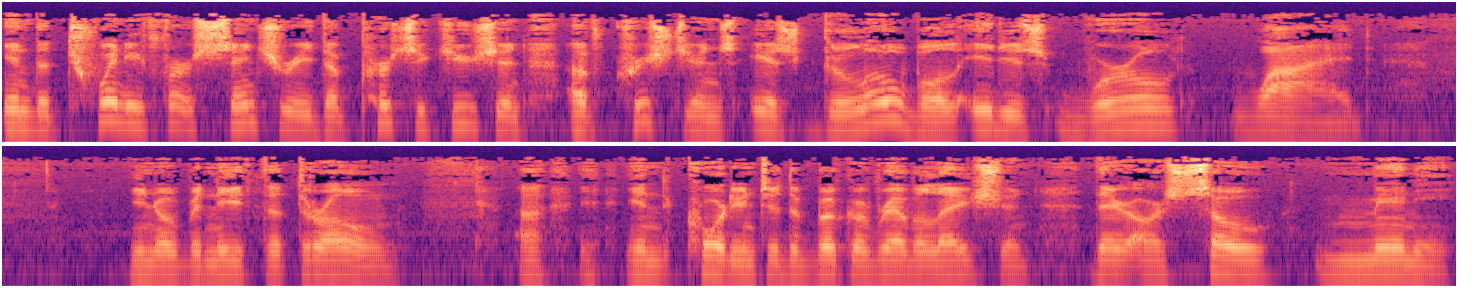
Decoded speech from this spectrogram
In the 21st century, the persecution of Christians is global. It is worldwide. You know, beneath the throne, uh, in according to the book of Revelation, there are so many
